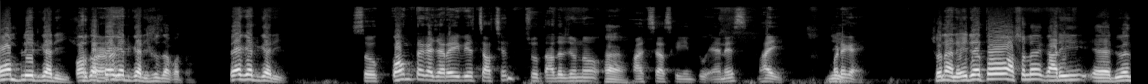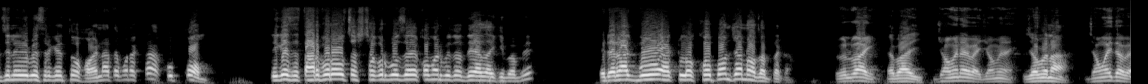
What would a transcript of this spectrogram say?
কমপ্লিট গাড়ি কত সোজা প্যাকেট গাড়ি সোজা কথা। প্যাকেট গাড়ি। সো কম টাকা যারা এবিএস চাচ্ছেন সো তাদের জন্য হ্যাঁ। থাকছে আজকে কিন্তু এনএস ভাই। কয় টাকায়? শোনেন এটা তো আসলে গাড়ি ডুয়েল এর গাড়ি তো হয় না তেমন একটা খুব কম। ঠিক আছে তারপরেও চেষ্টা করব যে কমের ভিতর দেওয়া যায় কীভাবে। এটা রাখব এক লক্ষ পঞ্চান্ন হাজার টাকা। রুল ভাই হ্যাঁ ভাই। জমে ভাই না? জমাই দেবে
